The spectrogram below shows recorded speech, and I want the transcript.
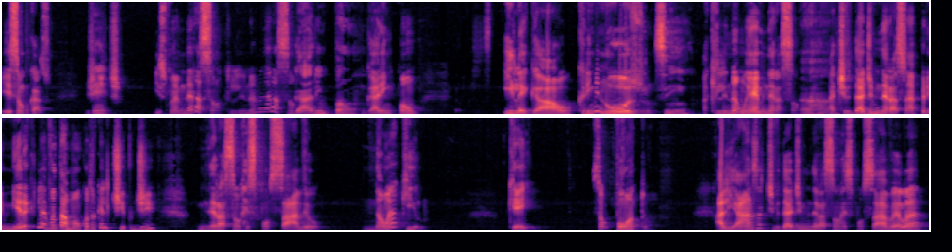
Esse é um caso. Gente, isso não é mineração, aquilo ali não é mineração. Garimpão. Garimpão ilegal, criminoso. Sim. Aquilo ali não é mineração. A atividade de mineração é a primeira que levanta a mão contra aquele tipo de mineração responsável. Não é aquilo. Ok? Isso é um ponto. Aliás, a atividade de mineração responsável, ela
